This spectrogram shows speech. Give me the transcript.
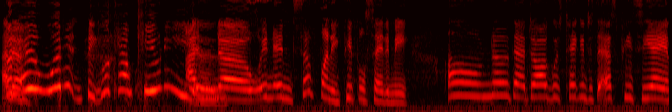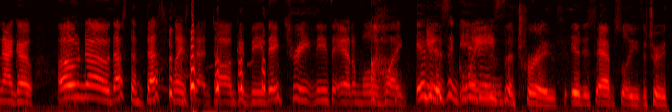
But who wouldn't be? Look how cute he is. I know, and, and so funny. People say to me, "Oh no, that dog was taken to the SPCA," and I go, "Oh no, that's the best place that dog could be. They treat these animals like It kings is, and queens." is the truth. It is absolutely the truth.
